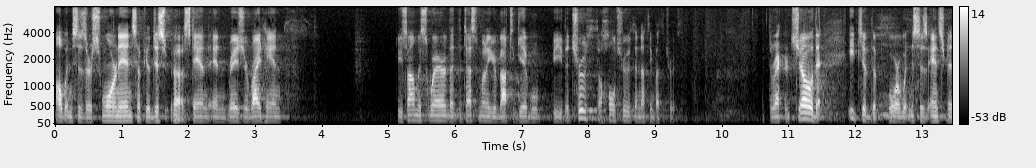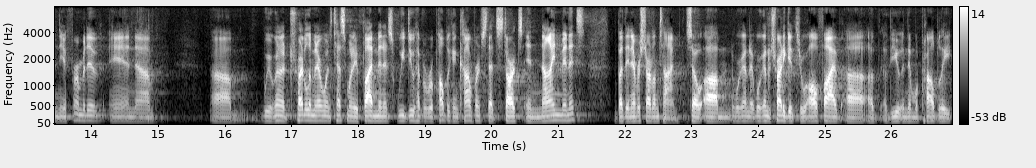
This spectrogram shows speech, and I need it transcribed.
All witnesses are sworn in, so if you will just uh, stand and raise your right hand. Do you solemnly swear that the testimony you are about to give will be the truth, the whole truth, and nothing but the truth? The records show that each of the four witnesses answered in the affirmative, and um, um, we're going to try to limit everyone's testimony to five minutes. We do have a Republican conference that starts in nine minutes, but they never start on time. So um, we're going to we're going to try to get through all five uh, of, of, you, and then we'll probably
